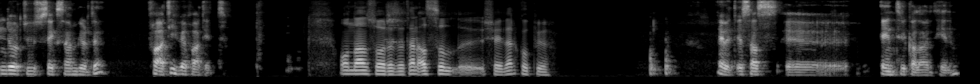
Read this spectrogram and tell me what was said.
1481'de Fatih vefat etti. Ondan sonra zaten asıl e, şeyler kopuyor. Evet esas e, entrikalar diyelim.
